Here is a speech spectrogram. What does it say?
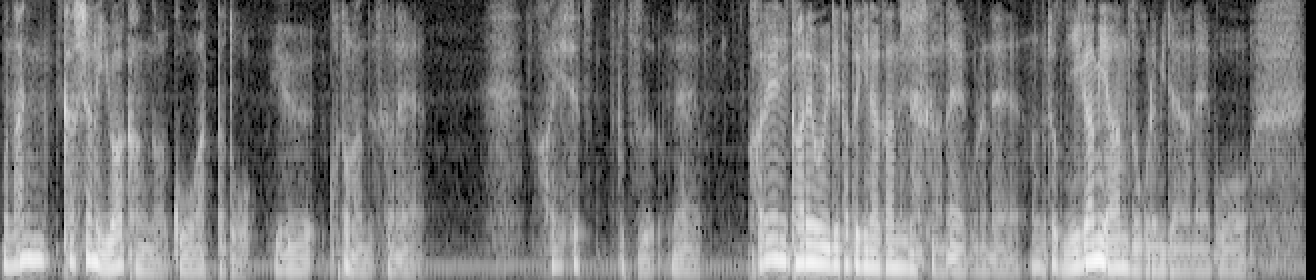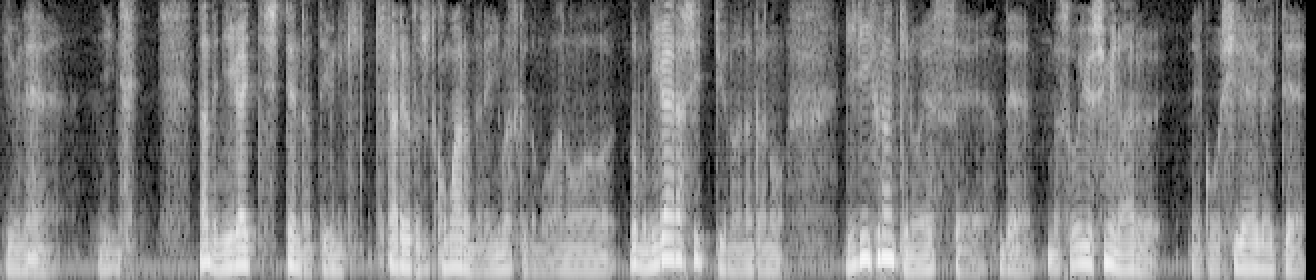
まあ、何かしらの違和感がこうあったということなんですかね。排泄物ね、カレーにカレーを入れた的な感じですかね、これね。なんかちょっと苦味あんぞ、これみたいなね、こう、いうね、に なんで苦いって知ってんだっていうふうに聞かれるとちょっと困るんでね、言いますけども、あの、どうも苦いらしいっていうのは、なんかあの、リリー・フランキーのエッセイで、まあ、そういう趣味のある、ね、こう知り合いがいて、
